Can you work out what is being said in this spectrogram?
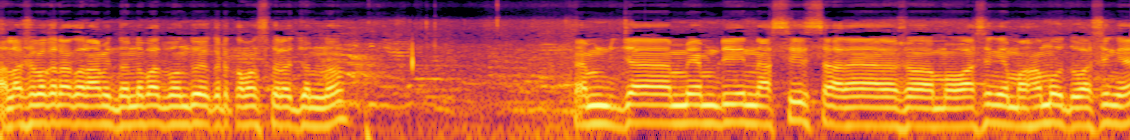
আল্লাহ সবাইকে রাখো আমি ধন্যবাদ বন্ধু একটা কমেন্টস করার জন্য। এমডি নাসির স্যার ওয়াসিংয়ে মাহমুদ ওয়াসিংয়ে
